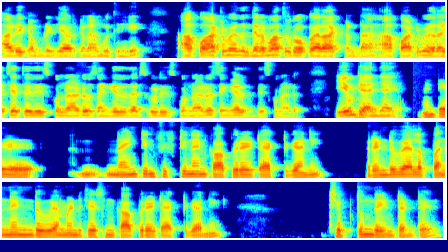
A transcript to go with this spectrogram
ఆడియో కంపెనీకి ఎవరికైనా అమ్మితే ఆ పాట మీద నిర్మాతకు రూపాయి రాకుండా ఆ పాట మీద రచయిత తీసుకున్నాడు సంగీత దర్శకుడు తీసుకున్నాడు సింగర్ తీసుకున్నాడు. ఏమిటి అన్యాయం? అంటే nineteen fifty nine copyright act కానీ రెండు వేల పన్నెండు అమెండ్ చేసిన కాపీరైట్ యాక్ట్ కానీ చెప్తుంది ఏంటంటే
